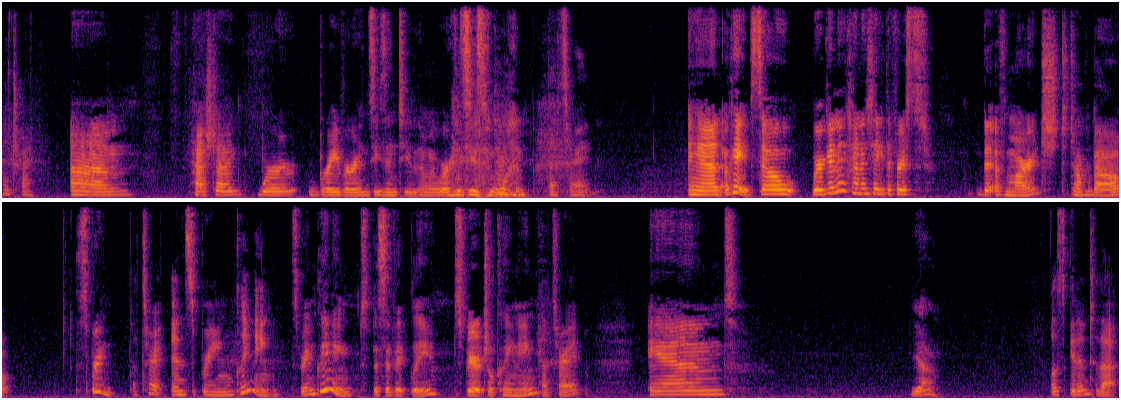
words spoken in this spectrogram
We'll try. Um hashtag we're braver in season two than we were in season one That's right. And okay, so we're gonna kind of take the first bit of March to talk about spring, That's right. And spring cleaning. spring cleaning specifically, spiritual cleaning, That's right. and yeah, Let's get into that.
